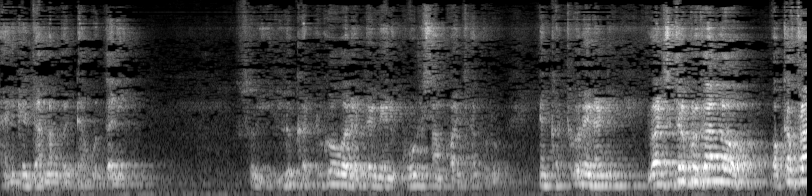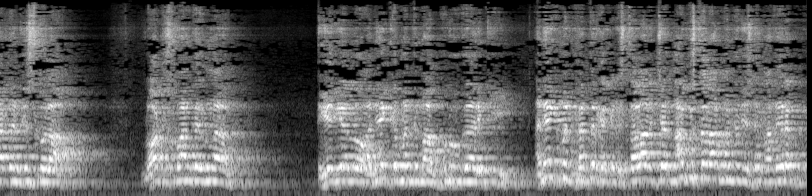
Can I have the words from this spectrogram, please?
ఆయనకి దండం పెట్టా వద్దని. సో ఇల్లు కట్టుకోవాలంటే నేను కోటి సంపాదించినప్పుడు నేను కట్టుకోలేనండి. ఇవాళ చిత్రపురకాల్లో ఒక్క ఫ్లాట్ తీసుకోరా లోటస్ పాండ్ దగ్గర ఏరియాలో అనేక మంది మా గురువు గారికి అనేక మంది పెద్దలకు అక్కడ స్థలాలు ఇచ్చారు. నాకు స్థలాలు మంజూరు చేశారు. నా దగ్గర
